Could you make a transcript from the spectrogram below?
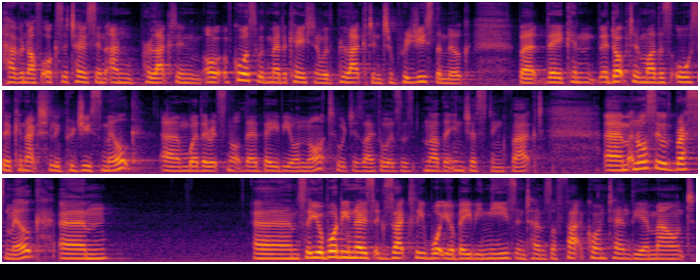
have enough oxytocin and prolactin, or of course with medication with prolactin to produce the milk, but they can, adoptive mothers also can actually produce milk, um, whether it's not their baby or not, which is I thought is another interesting fact. Um, and also with breast milk, um, um, so your body knows exactly what your baby needs in terms of fat content, the amount,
